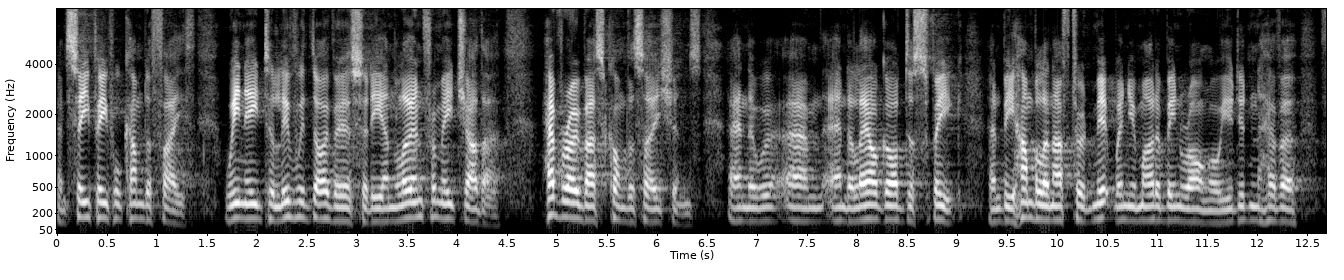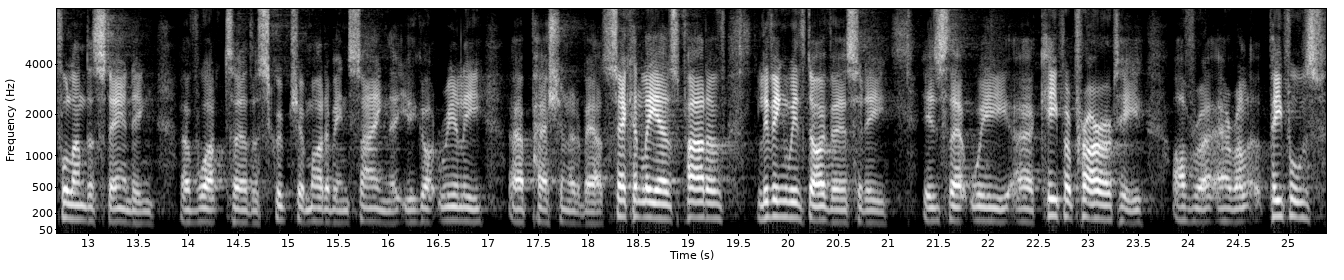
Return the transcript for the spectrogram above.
and see people come to faith, we need to live with diversity and learn from each other have robust conversations and, um, and allow God to speak and be humble enough to admit when you might have been wrong or you didn't have a full understanding of what uh, the scripture might have been saying that you got really uh, passionate about. Secondly, as part of living with diversity, is that we uh, keep a priority of uh, our people's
